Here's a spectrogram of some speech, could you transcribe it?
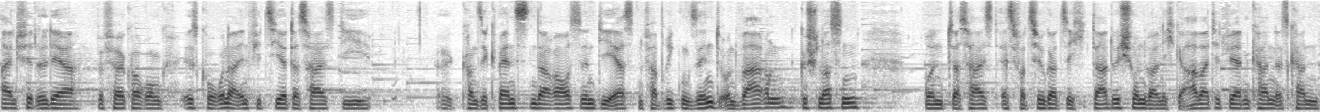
Ein Viertel der Bevölkerung ist Corona infiziert. Das heißt, die äh, Konsequenzen daraus sind, die ersten Fabriken sind und waren geschlossen. Und das heißt, es verzögert sich dadurch schon, weil nicht gearbeitet werden kann. Es kann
